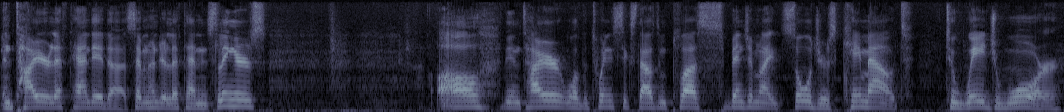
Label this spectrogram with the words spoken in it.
entire left-handed, uh, 700 left-handed slingers. All the entire, well, the 26,000 plus Benjaminite soldiers came out to wage war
